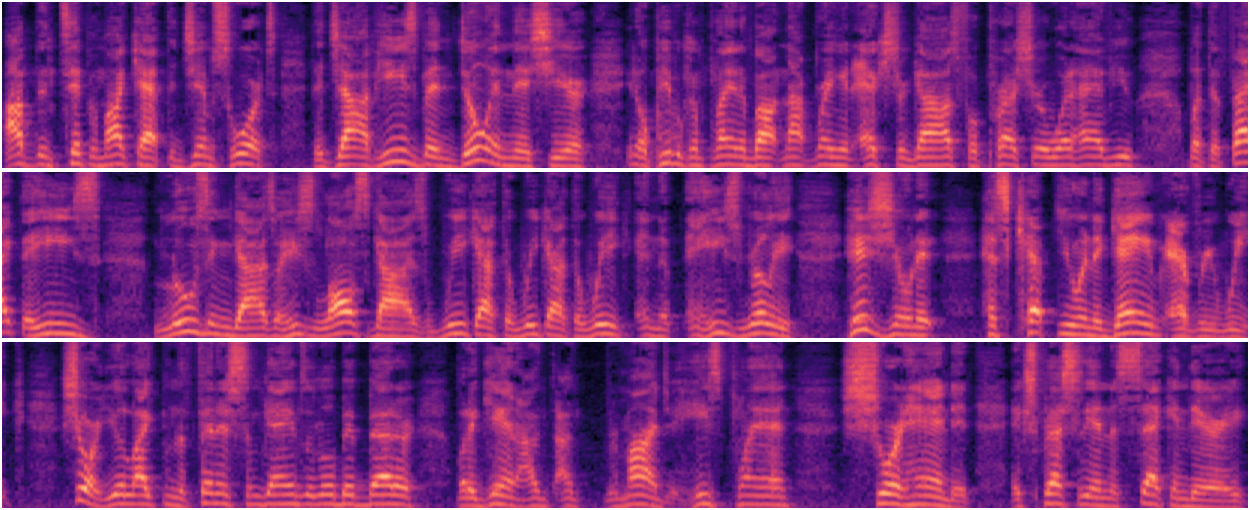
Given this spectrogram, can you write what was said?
I've been tipping my cap to Jim Schwartz, the job he's been doing this year. You know, people complain about not bringing extra guys for pressure or what have you, but the fact that he's losing guys or he's lost guys week after week after week, and, the, and he's really his unit has kept you in the game every week. Sure, you'd like them to finish some games a little bit better, but again, I, I remind you, he's playing shorthanded, especially in the secondary,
